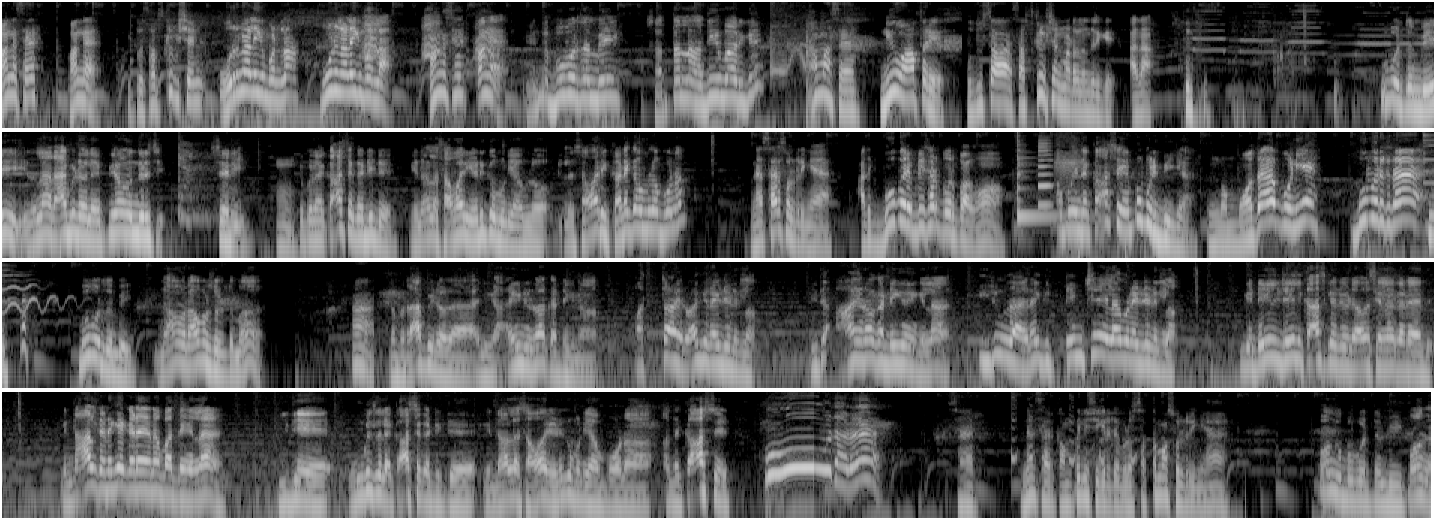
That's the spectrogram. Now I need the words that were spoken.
வாங்க சார் வாங்க. இப்போ சப்ஸ்கிரிப்ஷன் ஒரு நாளைக்கு பண்ணலாம் மூணு நாளைக்கு பண்ணலாம். வாங்க சார் வாங்க. என்ன பூமர் தம்பி? சத்தம்லாம் அதிகமா இருக்கு? ஆமா சார் நியூ ஆஃபரு புதுசா சப்ஸ்கிரிப்ஷன் மாடல் வந்திருக்கு. அதான். பூமர் தம்பி இதெல்லாம் ரேபிடோல எப்பயோ வந்துருச்சு. சரி. இப்போ நான் காசை கட்டிட்டு என்னால சவாரி எடுக்க முடியாமலோ இல்ல சவாரி கிடைக்காமலோ போனா? என்ன சார் சொல்றீங்க? அதுக்கு பூபர் எப்படி சார் பொறுப்பாகும்? அப்போ இந்த காசை எப்போ பிடிப்பீங்க? உங்க மொத போனியே பூபருக்கு தான் பூமர் தம்பி. நான் ஒரு ஆஃபர் சொல்லட்டுமா. நம்ம ரேபிடோல நீங்க ஐநூறுரூவா கட்டிங்கன்னா பத்தாயிரம் ரூபாய்க்கு ரைடு எடுக்கலாம். இது ஆயிரம் ரூபா கட்டிங்க வைங்களேன் இருபதாயிரம் ரூபாய்க்கு டென்ஷனே இல்லாம ரைடு எடுக்கலாம். இங்க டெய்லி டெய்லி காசு கட்ட வேண்டிய அவசியம்லாம் கிடையாது. இங்க நாள் கணக்கே கிடையாதுன்னா பாத்தீங்களா இதே உங்களுதுல காசை கட்டிட்டு என்னால சவாரி எடுக்க முடியாம போனா அந்த காசு தானே சார் என்ன சார் கம்பெனி சீக்கிரட் இவ்வளவு சத்தமா சொல்றீங்க? போங்க பூபர் தம்பி போங்க.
